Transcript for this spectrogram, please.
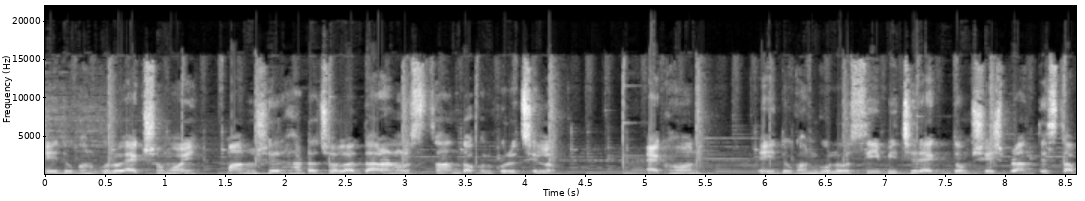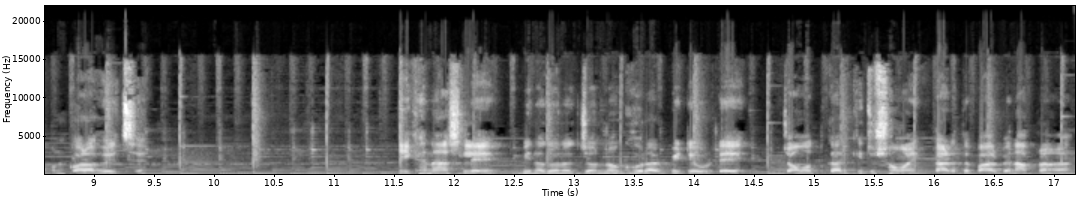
এই দোকানগুলো একসময় মানুষের হাঁটা চলার দাঁড়ানোর স্থান দখল করেছিল। এখন এই দোকানগুলো সি বিচের একদম শেষ প্রান্তে স্থাপন করা হয়েছে। এখানে আসলে বিনোদনের জন্য ঘোড়ার পিঠে উঠে চমৎকার কিছু সময় কাটাতে পারবেন আপনারা।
